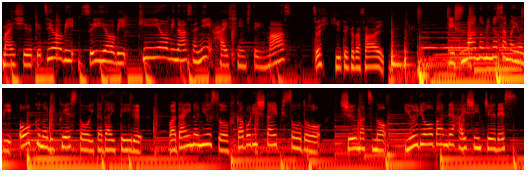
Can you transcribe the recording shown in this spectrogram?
毎週月曜日、水曜日、金曜日の朝に配信しています。ぜひ聞いてくださいリスナーの皆様より多くのリクエストをいただいている話題のニュースを深掘りしたエピソードを週末の有料版で配信中です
